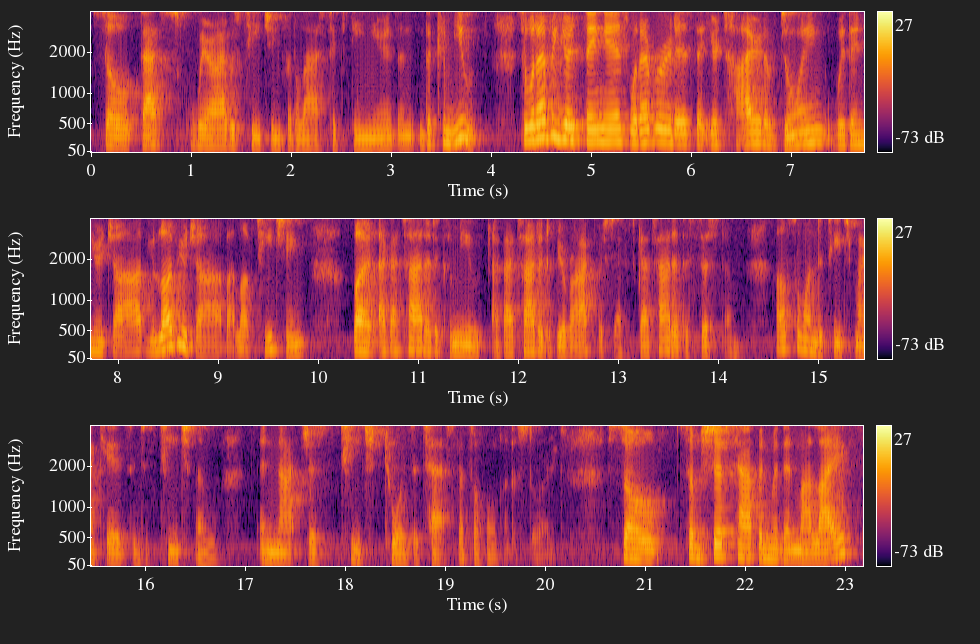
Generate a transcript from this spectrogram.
So that's where I was teaching for the last 16 years and the commute. So, whatever your thing is, whatever it is that you're tired of doing within your job, you love your job. I love teaching, but I got tired of the commute. I got tired of the bureaucracy. I got tired of the system. I also wanted to teach my kids and just teach them and not just teach towards a test. That's a whole other story. So, some shifts happened within my life,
